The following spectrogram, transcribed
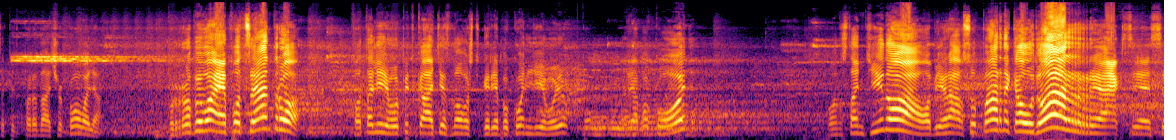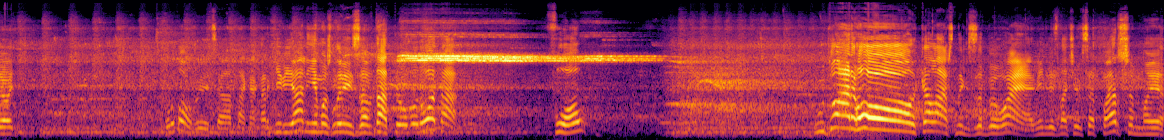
це під передачу Коваля. Пробиває по центру. Фаталієв у підкаті. Знову ж таки Рябоконь лівою. Рябоконь. Константіно обіграв суперника. Удар! Реакція сьогодні. Продовжується атака харків'ян. Є можливість завдати у ворота. Фол. Удар гол! Калашник забиває. Він відзначився першим. Ну і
